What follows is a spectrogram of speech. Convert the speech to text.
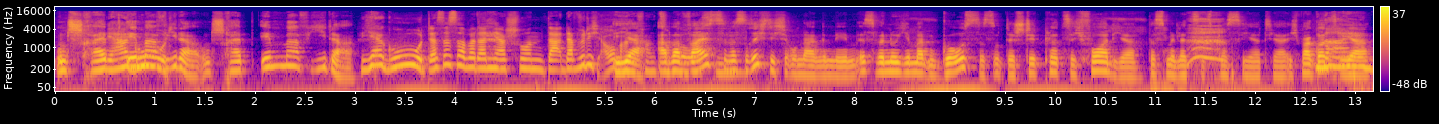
und schreibt Ja, immer wieder und schreibt immer wieder. Ja, gut, das ist aber dann ja schon, da, da würde ich auch Ja, anfangen zu aber ghosten. weißt du, was richtig unangenehm ist, wenn du jemanden ghostest und der steht plötzlich vor dir? Das ist mir letztens passiert, ja. Ich war Gott, Nein. ja,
